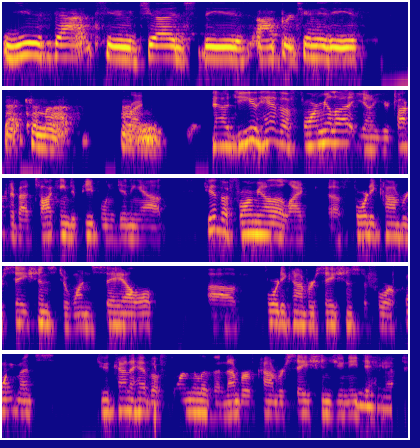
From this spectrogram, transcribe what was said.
use that to judge these opportunities that come up. Um, right. Now, do you have a formula? You know, you're talking about talking to people and getting out. Do you have a formula like uh, 40 conversations to one sale, uh, 40 conversations to four appointments? Do you kind of have a formula of the number of conversations you need mm-hmm. to have to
